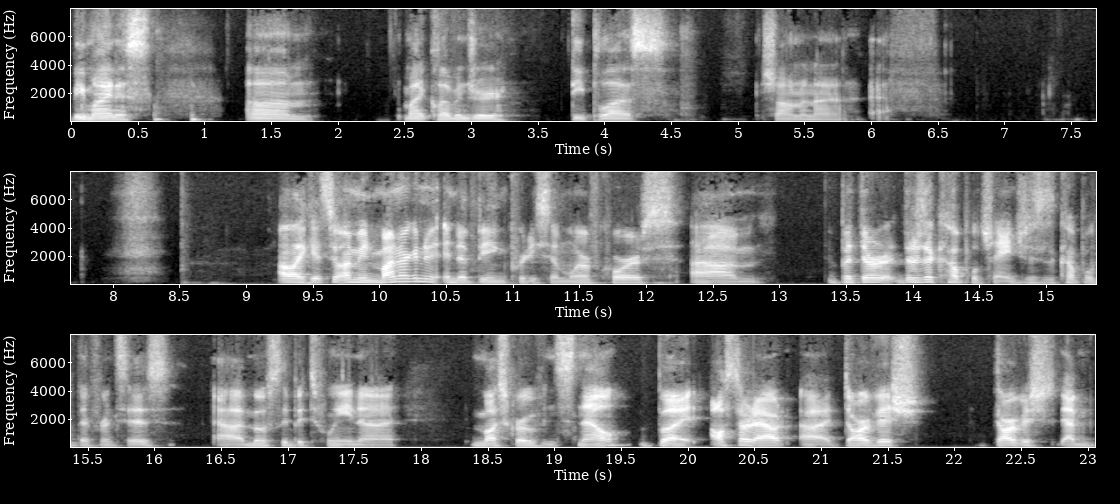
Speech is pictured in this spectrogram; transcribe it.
B minus, um, Mike Clevinger, D plus, Sean Manaea F. I like it. So I mean, mine are going to end up being pretty similar, of course. Um, but there there's a couple changes, a couple differences, uh, mostly between uh, Musgrove and Snell. But I'll start out uh, Darvish, Darvish um,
